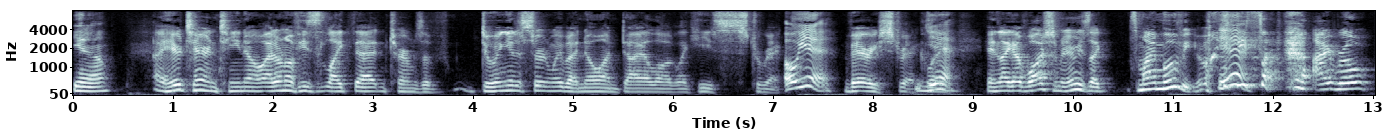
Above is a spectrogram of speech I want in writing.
you know. I hear Tarantino. I don't know if he's like that in terms of doing it a certain way, but I know on dialogue, like he's strict. Oh yeah, very strict. Like, yeah, and like I've watched him, and he's like, "It's my movie." Yeah, he's like, I wrote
